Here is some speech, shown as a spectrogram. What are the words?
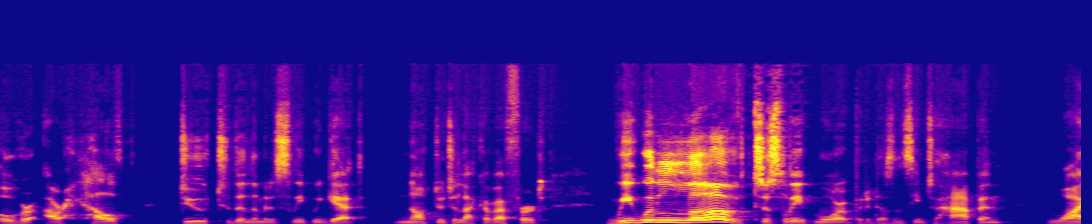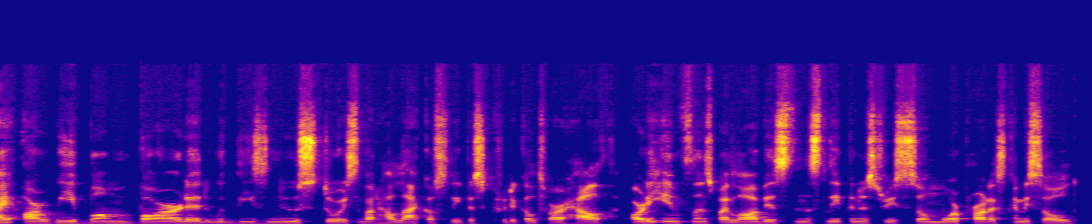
over our health due to the limited sleep we get, not due to lack of effort. We would love to sleep more, but it doesn't seem to happen. Why are we bombarded with these news stories about how lack of sleep is critical to our health? Are they influenced by lobbyists in the sleep industry so more products can be sold?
